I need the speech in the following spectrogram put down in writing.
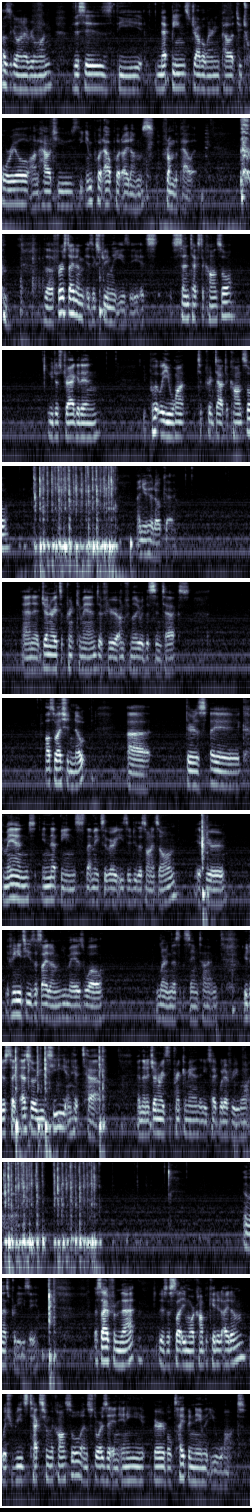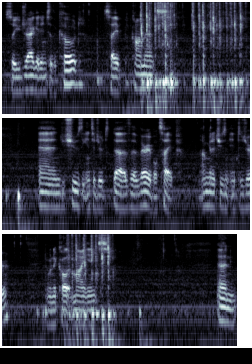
How's it going, everyone? This is the NetBeans Java Learning Palette tutorial on how to use the input-output items from the palette. the first item is extremely easy. It's send text to console. You just drag it in. You put what you want to print out to console. And you hit OK. And it generates a print command if you're unfamiliar with the syntax. Also, I should note, uh, there's a command in NetBeans that makes it very easy to do this on its own. If you're, if you need to use this item, you may as well learn this at the same time. You just type SOUT and hit tab, and then it generates the print command, and you type whatever you want in there. And that's pretty easy. Aside from that, there's a slightly more complicated item which reads text from the console and stores it in any variable type and name that you want. So you drag it into the code, type comments, and you choose the integer, uh, the variable type. I'm going to choose an integer. I'm going to call it my int. And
